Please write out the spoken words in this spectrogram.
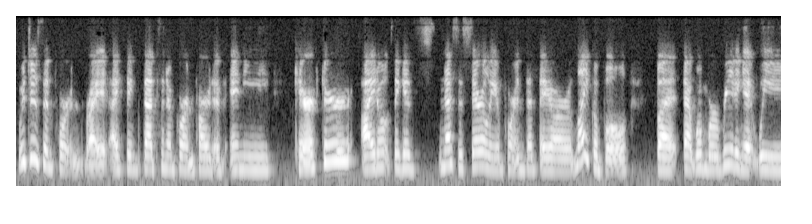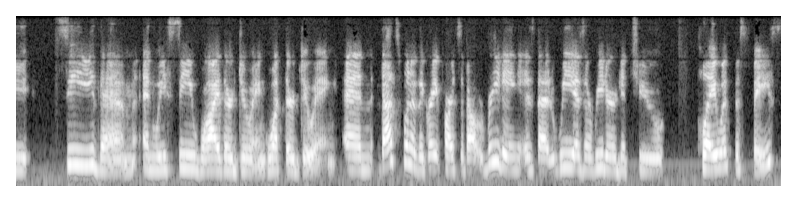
which is important, right? I think that's an important part of any character. I don't think it's necessarily important that they are likable, but that when we're reading it, we see them and we see why they're doing what they're doing. And that's one of the great parts about reading is that we as a reader get to play with the space.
